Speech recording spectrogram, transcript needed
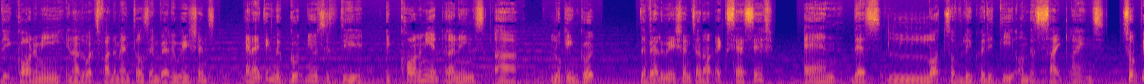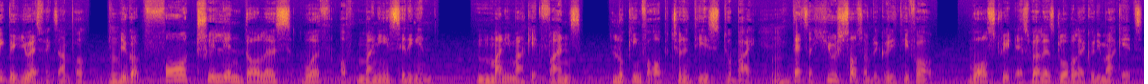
the economy, in other words, fundamentals and valuations. And I think the good news is the economy and earnings are looking good. The valuations are not excessive and there's lots of liquidity on the sidelines. So pick the US for example. Mm-hmm. You've got $4 trillion worth of money sitting in money market funds looking for opportunities to buy. Mm-hmm. That's a huge source of liquidity for Wall Street as well as global equity markets.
